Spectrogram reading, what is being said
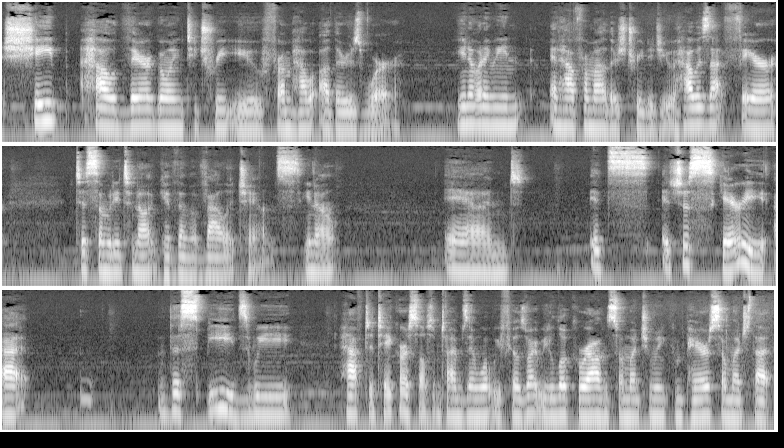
shape how they're going to treat you from how others were? You know what I mean? And how from others treated you. How is that fair to somebody to not give them a valid chance, you know? And it's it's just scary at the speeds we have to take ourselves sometimes and what we feel is right. We look around so much and we compare so much that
